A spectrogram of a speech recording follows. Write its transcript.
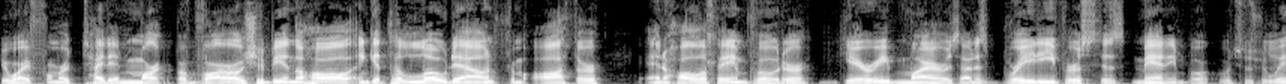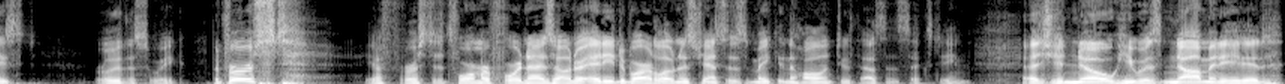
Your wife, former tight end Mark Bavaro, should be in the hall, and get the lowdown from author and Hall of Fame voter Gary Myers on his Brady versus Manning book, which was released earlier this week. But first, yeah, first, it's former 49ers owner Eddie DeBartolo and his chances of making the Hall in 2016. As you know, he was nominated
